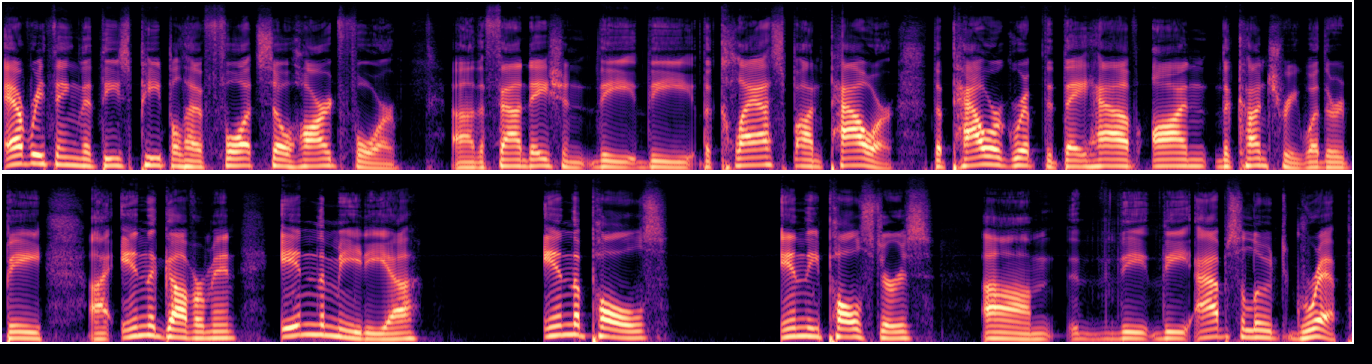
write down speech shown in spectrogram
everything that these people have fought so hard for, uh, the foundation, the the the clasp on power, the power grip that they have on the country, whether it be uh, in the government, in the media, in the polls, in the pollsters, um, the the absolute grip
